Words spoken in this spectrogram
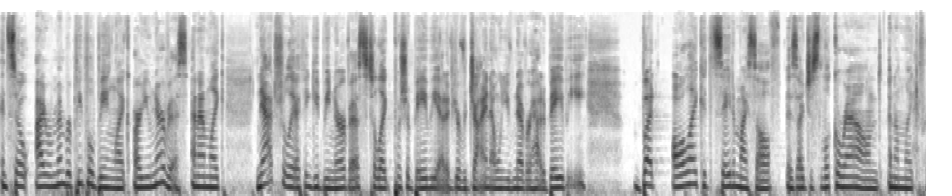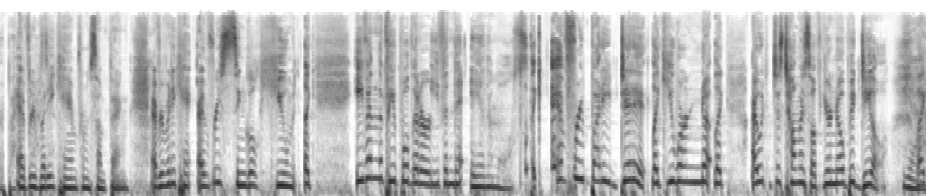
And so I remember people being like, Are you nervous? And I'm like, Naturally, I think you'd be nervous to like push a baby out of your vagina when you've never had a baby. But all I could say to myself is I just look around and I'm like, Everybody everybody, came from something. Everybody came, every single human, like even the people that are Even the animals. like everybody did it. Like you are no like I would just tell myself you're no big deal. Yeah. Like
